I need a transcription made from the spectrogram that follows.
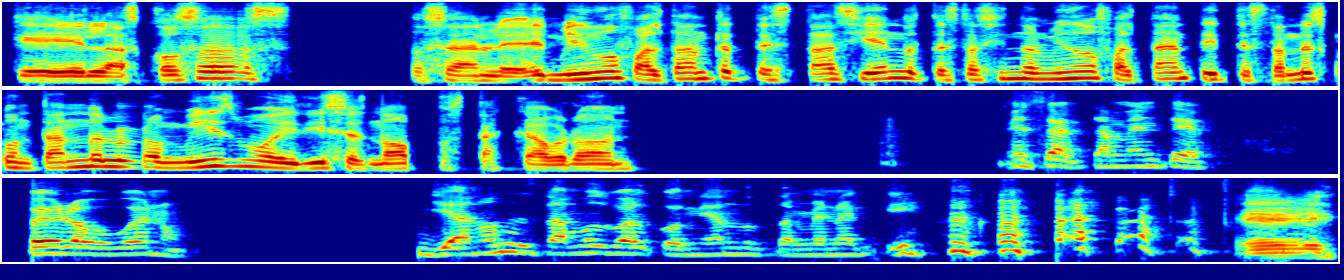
que las cosas, o sea, el mismo faltante te está haciendo, te está haciendo el mismo faltante y te están descontando lo mismo y dices, no, pues está cabrón. Exactamente. Pero bueno, ya nos estamos balconeando también aquí. Eh,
